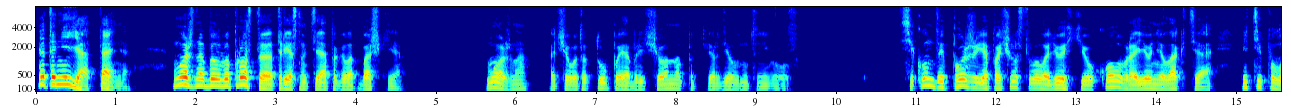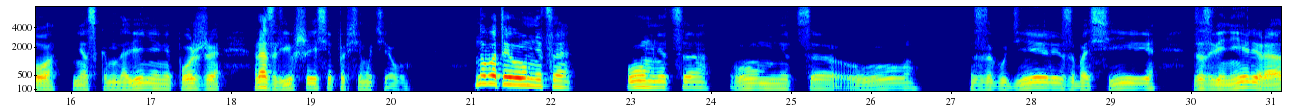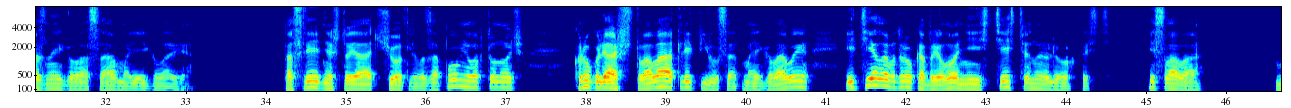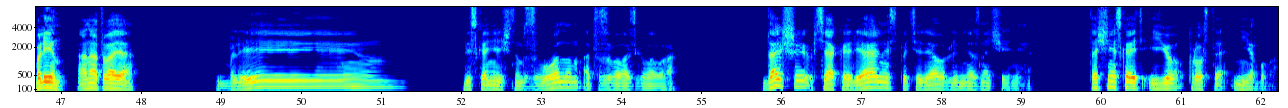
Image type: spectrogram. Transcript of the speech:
даже показалось, что спросил кто-то третий. «Снотворное», — спокойно и уверенно ответил Аркадий. «Это не я, Таня. Можно было бы просто треснуть тебя по башке». «Можно», — а чего-то тупо и обреченно подтвердил внутренний голос. Секундой позже я почувствовала легкий укол в районе локтя и тепло, несколько мгновениями позже разлившееся по всему телу. «Ну зазвенели разные голоса в моей голове. Последнее, что я отчетливо запомнила в ту ночь, кругляш ствола отлепился от моей головы, и тело вдруг обрело неестественную легкость. И слова. «Блин, она твоя!» «Блин!» Бесконечным звоном отозвалась голова. Дальше всякая реальность потеряла для меня значение. Точнее сказать, ее просто не было.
